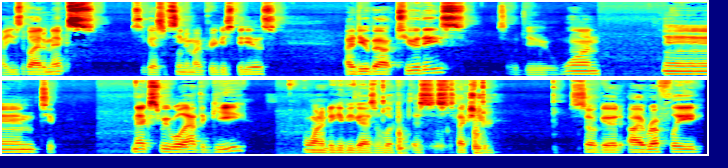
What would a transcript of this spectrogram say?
I use a Vitamix, as you guys have seen in my previous videos. I do about two of these. So, we'll do one and two. Next, we will add the ghee. I wanted to give you guys a look at this, this texture. So good. I roughly,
